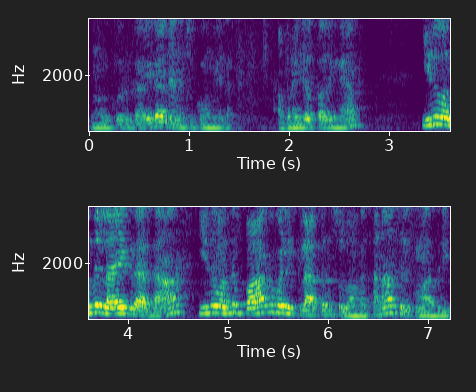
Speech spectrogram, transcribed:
உங்களுக்கு ஒரு கைடாக நினச்சிக்கோங்க இதை. அப்புறம் இதை பாருங்கள் இது வந்து லயக்ரா தான். இது வந்து பாகுபலி கிளாத்துன்னு சொல்லுவாங்க சனா சில்க் மாதிரி.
